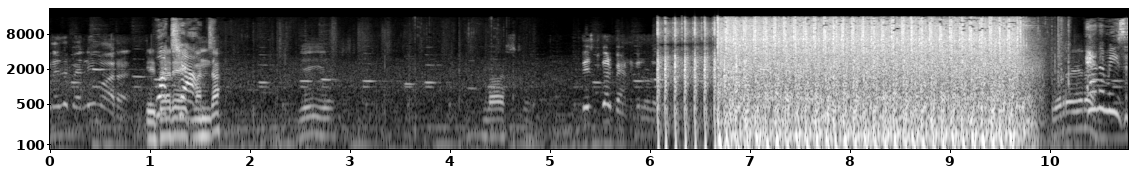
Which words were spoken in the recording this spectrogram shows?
ठुकने से पहले ही मारा है। इधर Watch है एक out. बंदा। यही है। लास्ट पिस्ट कर पहन के लोड़ो। ये रहा। ये रहा Enemies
